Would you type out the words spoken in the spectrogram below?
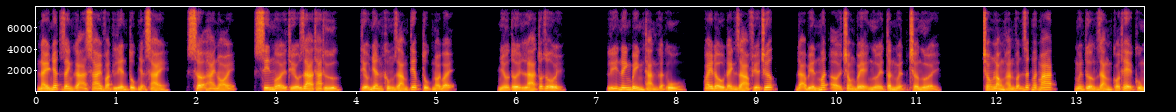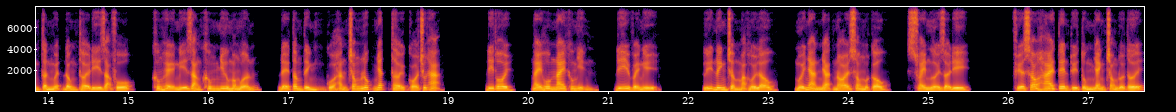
Này nhất danh gã sai vật liên tục nhận sai, sợ hay nói, xin mời thiếu gia tha thứ, tiểu nhân không dám tiếp tục nói bậy. Nhớ tới là tốt rồi. Lý ninh bình thản gật gù, quay đầu đánh giá phía trước, đã biến mất ở trong bể người tần nguyện chờ người trong lòng hắn vẫn rất mất mát, nguyên tưởng rằng có thể cùng tần nguyện đồng thời đi dạo phố, không hề nghĩ rằng không như mong muốn, để tâm tình của hắn trong lúc nhất thời có chút hạ. Đi thôi, ngày hôm nay không nhìn, đi về nghỉ. Lý ninh trầm mặc hồi lâu, mới nhàn nhạt nói xong một câu, xoay người rời đi. Phía sau hai tên tùy tùng nhanh chóng đổi tới,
